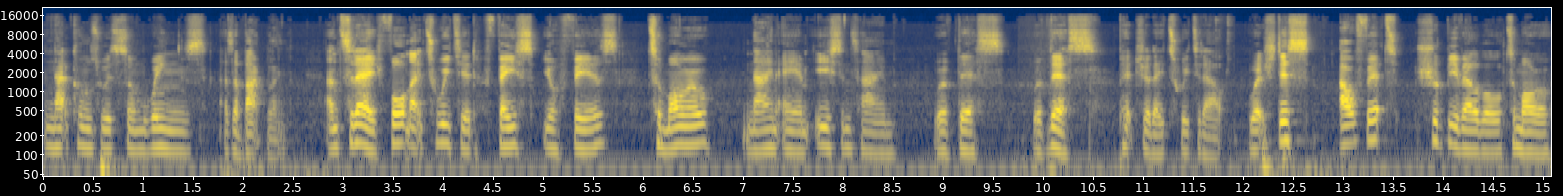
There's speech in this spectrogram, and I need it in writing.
and that comes with some wings as a back bling. And today, Fortnite tweeted, "Face your fears." Tomorrow, 9 a.m. Eastern time, with this, with this picture they tweeted out, which this outfit should be available tomorrow.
